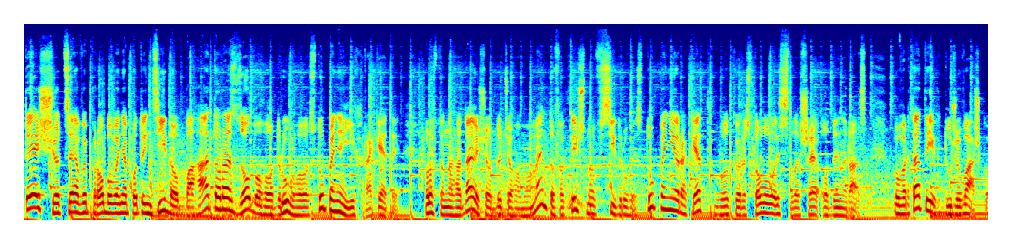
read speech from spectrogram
те, що це випробування потенційно багаторазового другого ступеня їх ракети. Просто нагадаю, що до цього моменту фактично всі другі ступені ракет використовувались лише один раз. Повертати їх дуже важко.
